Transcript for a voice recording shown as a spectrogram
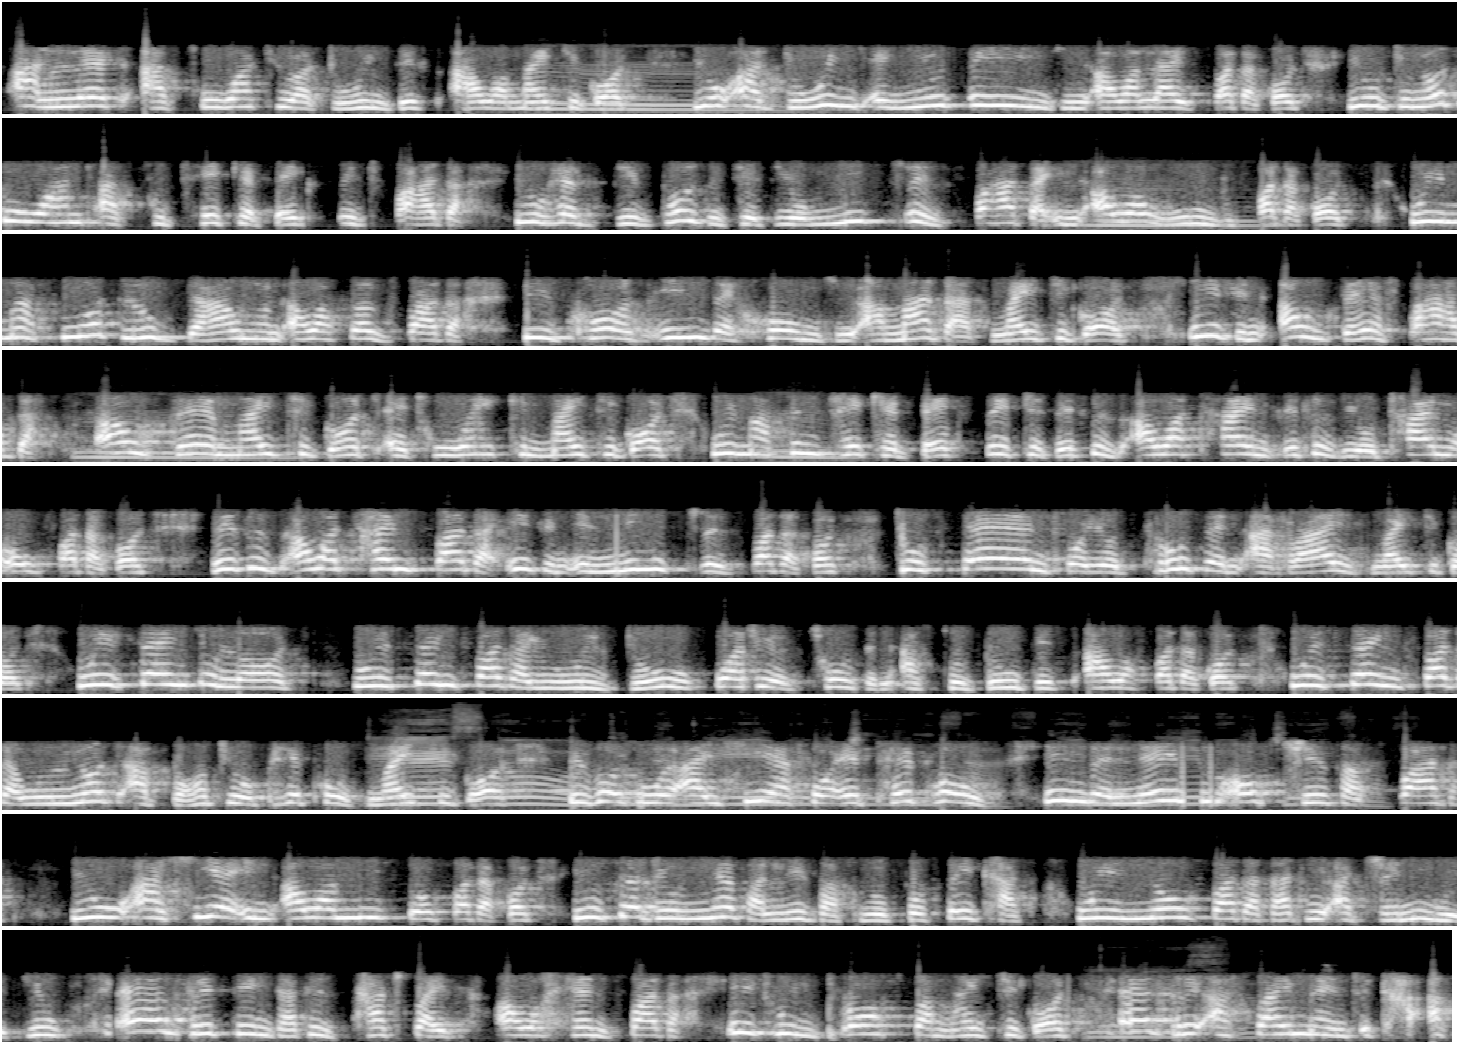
Alert us to what you are doing this hour, mighty God. Mm. You are doing a new thing in our lives, Father God. You do not want us to take a back seat, Father. You have deposited your mysteries, Father, in our mm. womb, Father God. We must not look down on ourselves, Father, because in the homes we are mothers, mighty God. Even out there, Father, out mm. there, mighty God, at work, mighty God, we mustn't take a back seat. This is our time. This is your time, oh Father God. This is our time, Father, even in ministries, Father God, to stand for your truth and arise, mighty God. We thank you, Lord. We're saying, Father, you will do what you have chosen us to do this hour, Father God. We're saying, Father, we will not abort your purpose, mighty God, Lord, because we are here for a purpose. In the name of Jesus, Father. You are here in our midst, oh Father God. You said you'll never leave us nor forsake us. We know, Father, that we are journeying with you. Everything that is touched by our hands, Father, it will prosper, mighty God. Every assignment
